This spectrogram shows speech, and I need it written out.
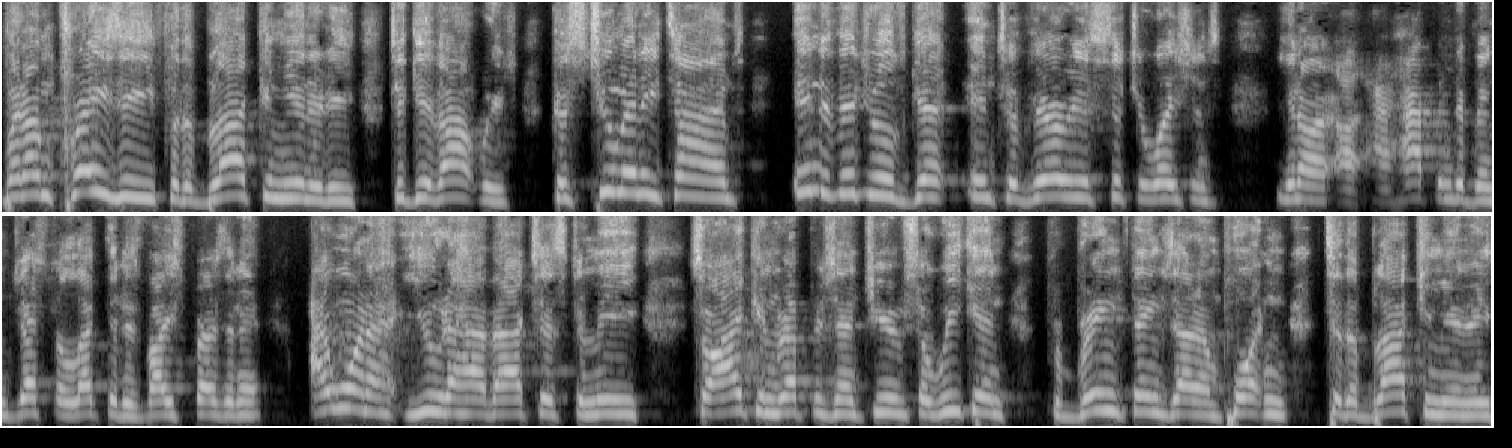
But I'm crazy for the black community to give outreach because too many times individuals get into various situations. You know, I, I happen to have been just elected as vice president. I want you to have access to me so I can represent you, so we can bring things that are important to the black community.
